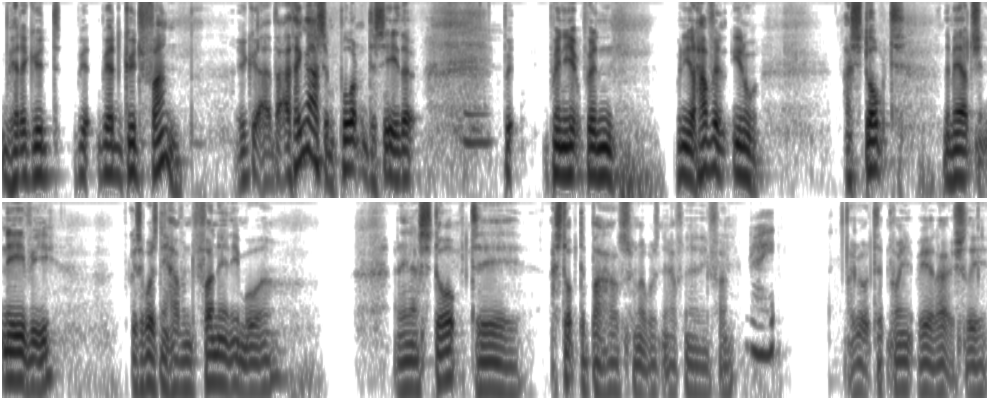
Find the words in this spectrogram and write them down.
we had a good we, we had good fun. I think that's important to say that. But when you when when you're having, you know, I stopped the merchant navy because I wasn't having fun anymore, and then I stopped. Uh, I stopped the bars when I wasn't having any fun. Right. I got to the point where actually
